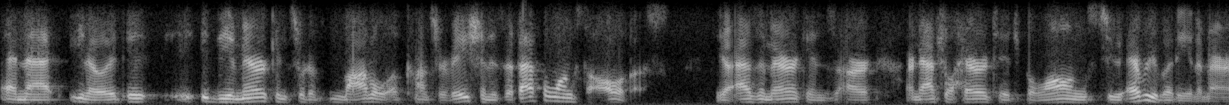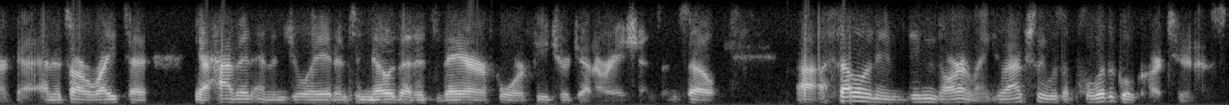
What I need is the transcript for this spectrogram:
and that you know, it, it, it, the American sort of model of conservation is that that belongs to all of us. You know, as Americans, our our natural heritage belongs to everybody in America, and it's our right to you know, have it and enjoy it and to know that it's there for future generations. And so uh, a fellow named Ding Darling, who actually was a political cartoonist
